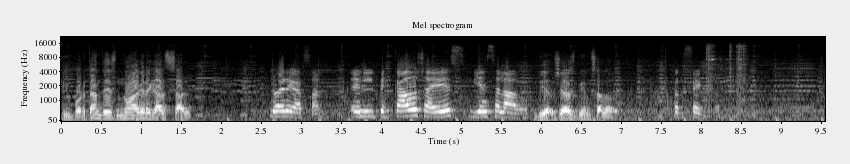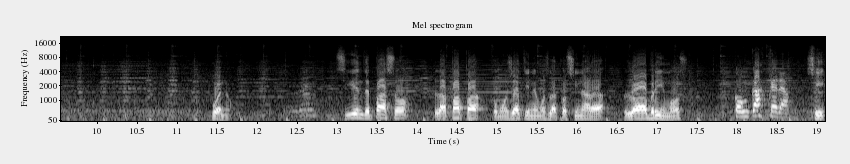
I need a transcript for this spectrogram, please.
Importante es no agregar sal. No agregar sal. El pescado ya es bien salado. Bien- Ya es bien salado. Perfecto. Bueno, siguiente paso, la papa, como ya tenemos la cocinada, lo abrimos. Con cáscara. Sí.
